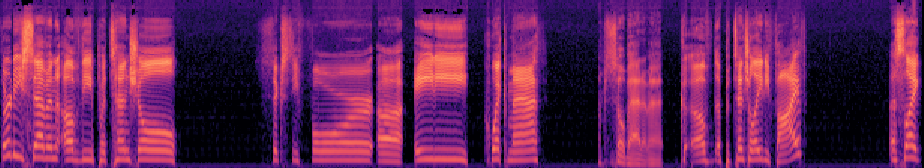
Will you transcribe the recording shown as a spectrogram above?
37 of the potential 64 uh 80 quick math. I'm so bad at math. Of the potential 85? It's like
